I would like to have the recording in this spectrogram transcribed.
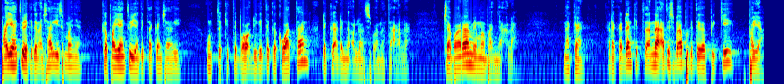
Payah itu yang kita nak cari sebenarnya. Kepayahan itu yang kita akan cari untuk kita bawa diri kita kekuatan dekat dengan Allah Subhanahu taala. Cabaran memang banyaklah. Nah kan? Kadang-kadang kita tak nak itu sebab apa kita fikir payah.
